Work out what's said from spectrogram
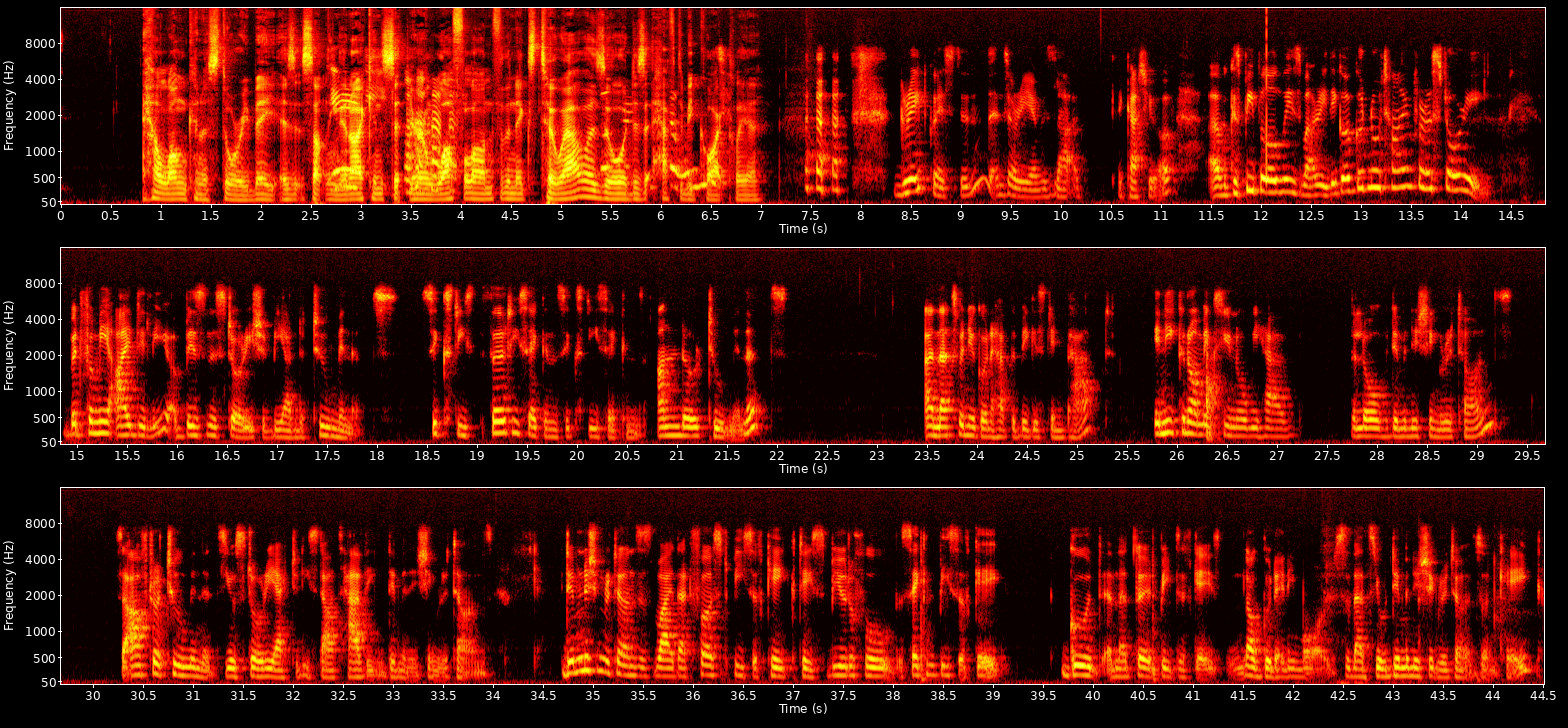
how long can a story be? Is it something that I can sit there and waffle on for the next two hours, or does it have to be quite clear? Great question. And sorry, I was loud. Cut you off uh, because people always worry they go, "I've got no time for a story." But for me, ideally, a business story should be under two minutes, 60, 30 seconds, 60 seconds, under two minutes. And that's when you're going to have the biggest impact. In economics, you know, we have the law of diminishing returns. So after two minutes, your story actually starts having diminishing returns. Diminishing returns is why that first piece of cake tastes beautiful, the second piece of cake good, and that third piece of cake not good anymore. So that's your diminishing returns on cake.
